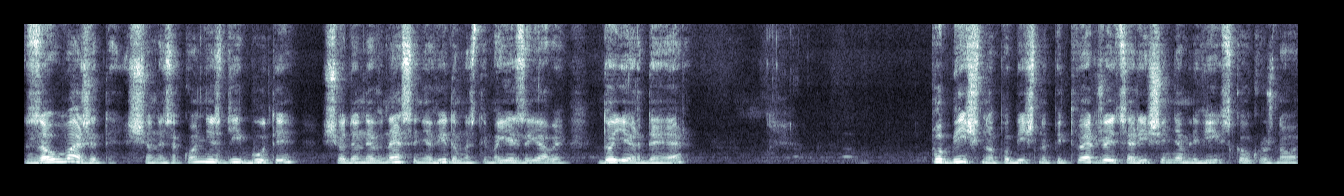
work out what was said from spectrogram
зауважити, що незаконність дій бути щодо невнесення відомостей моєї заяви до ЄРДР побічно побічно підтверджується рішенням Львівського окружного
